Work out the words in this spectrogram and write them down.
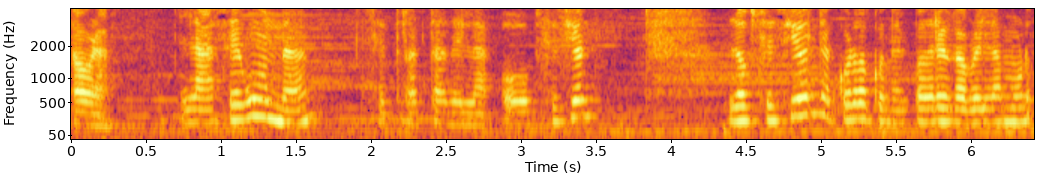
Ahora, la segunda se trata de la obsesión. La obsesión, de acuerdo con el padre Gabriel Amor,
